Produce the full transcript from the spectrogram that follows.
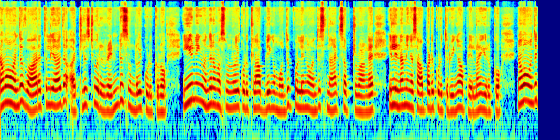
நம்ம வந்து வாரத்துலையாவது அட்லீஸ்ட் ஒரு ரெண்டு சுண்டல் கொடுக்கணும். ஈவினிங் வந்து நம்ம சுண்டல் கொடுக்கலாம் அப்படிங்கும் போது பிள்ளைங்க வந்து ஸ்நாக்ஸ் சாப்பிட்ருவாங்க இல்லைன்னா நீங்கள் சாப்பாடு கொடுத்துருவீங்க அப்படியெல்லாம் இருக்கும். நம்ம வந்து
